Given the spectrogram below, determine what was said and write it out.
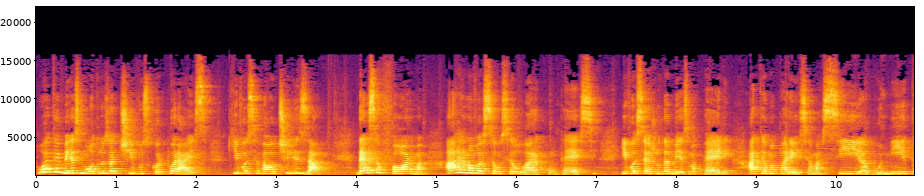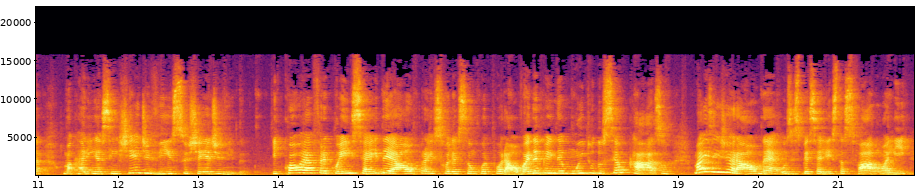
ou até mesmo outros ativos corporais que você vai utilizar. Dessa forma, a renovação celular acontece e você ajuda mesmo a pele a ter uma aparência macia, bonita, uma carinha assim cheia de vício, cheia de vida. E qual é a frequência ideal para esfoliação corporal? Vai depender muito do seu caso, mas em geral, né, os especialistas falam ali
